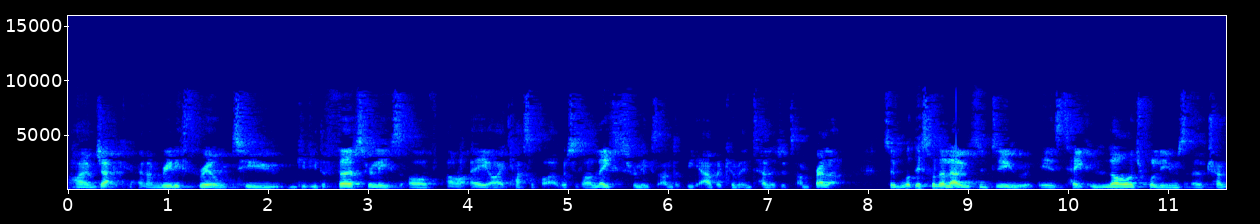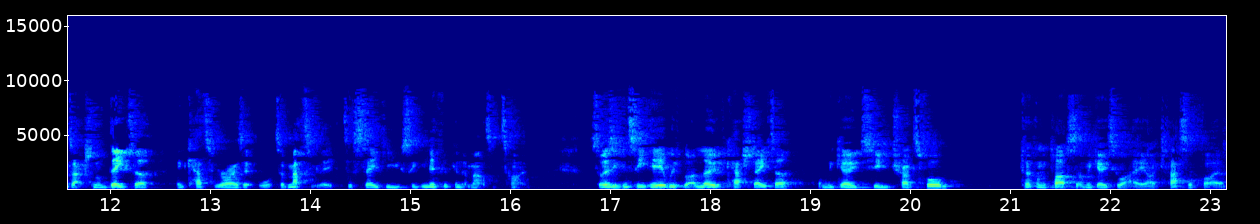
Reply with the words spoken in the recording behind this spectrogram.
Hi, I'm Jack, and I'm really thrilled to give you the first release of our AI classifier, which is our latest release under the Abacum Intelligence umbrella. So what this will allow you to do is take large volumes of transactional data and categorize it automatically to save you significant amounts of time. So as you can see here, we've got a load of cash data, and we go to transform, click on the plus, and we go to our AI classifier.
